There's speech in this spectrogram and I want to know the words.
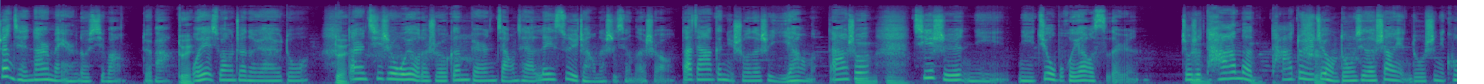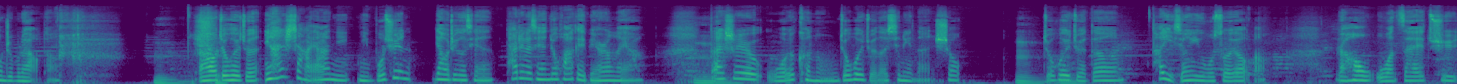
赚钱当然每个人都希望，对吧？对我也希望赚的越来越多。对但是其实我有的时候跟别人讲起来类似于这样的事情的时候，大家跟你说的是一样的。大家说，嗯嗯其实你你救不回要死的人，就是嗯他呢，嗯他对于这种东西的上瘾度是你控制不了的。嗯，然后就会觉得你很傻呀，你你不去要这个钱，他这个钱就花给别人了呀。嗯但是我可能就会觉得心里难受，嗯就会嗯觉得他已经一无所有了，然后我再去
